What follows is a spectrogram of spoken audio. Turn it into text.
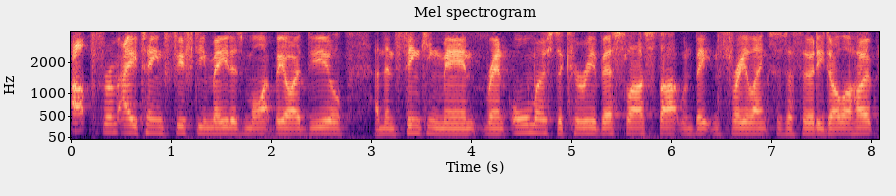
up from 1850 metres might be ideal. And then Thinking Man ran almost a career best last start when beaten three lengths as a $30 hope.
